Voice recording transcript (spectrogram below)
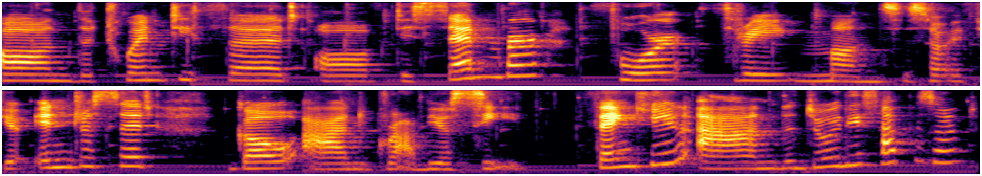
on the 23rd of December for three months. So if you're interested, go and grab your seat. Thank you and enjoy this episode.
